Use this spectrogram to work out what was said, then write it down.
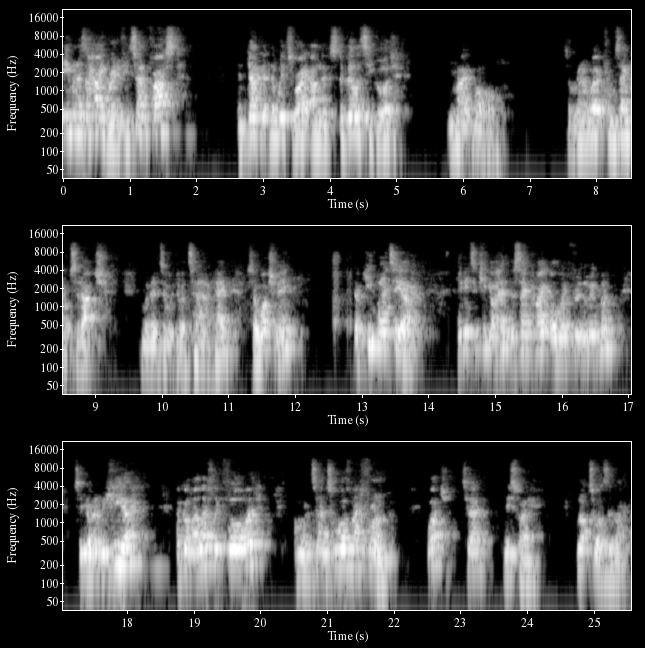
even as a high grade, if you turn fast and don't get the width right and the stability good, you might wobble. So we're going to work from Zenkutsu dachi. We're going to do, do a turn, okay? So watch me. The key points here, you need to keep your head the same height all the way through the movement. So you're going to be here. I've got my left leg forward. I'm going to turn towards my front. Watch, turn this way, not towards the back.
